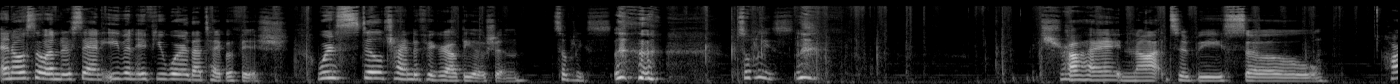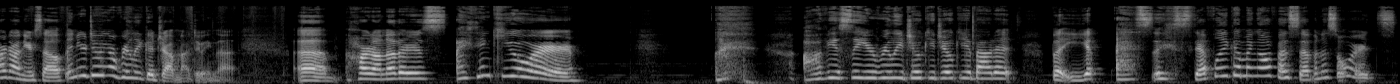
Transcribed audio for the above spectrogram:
And also understand, even if you were that type of fish, we're still trying to figure out the ocean. So please. so please. Try not to be so hard on yourself. And you're doing a really good job not doing that. Um, hard on others. I think you're. Obviously, you're really jokey jokey about it. But yep, it's definitely coming off as Seven of Swords.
